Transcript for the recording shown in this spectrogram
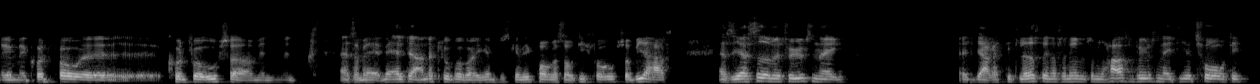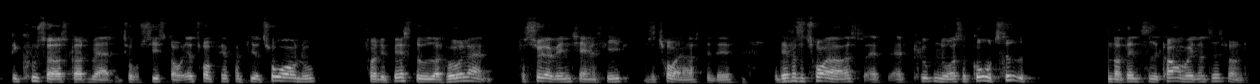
med, med, kun få, øh, kun få upser, men, men altså med, med alt det andre klubber går igennem, så skal vi ikke prøve at sove de få upser, vi har haft. Altså jeg sidder med følelsen af, at jeg er rigtig glad for den fornemmelse, men jeg har også følelsen af, at de her to år, det, det kunne så også godt være de to sidste år. Jeg tror, Pep bliver to år nu, får det bedste ud af Holland, forsøger at vinde Champions League, og så tror jeg også, det er det. Og derfor så tror jeg også, at, at klubben nu også har god tid når den tid kommer på et eller andet tidspunkt,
